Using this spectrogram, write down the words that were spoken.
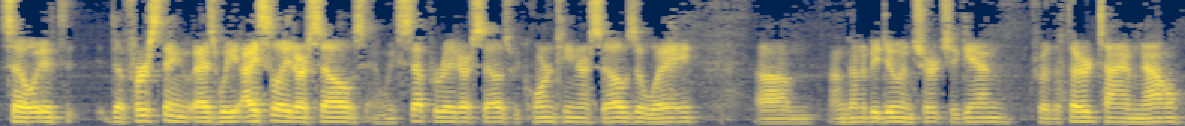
So it the first thing as we isolate ourselves and we separate ourselves, we quarantine ourselves away. Um, I'm going to be doing church again for the third time now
